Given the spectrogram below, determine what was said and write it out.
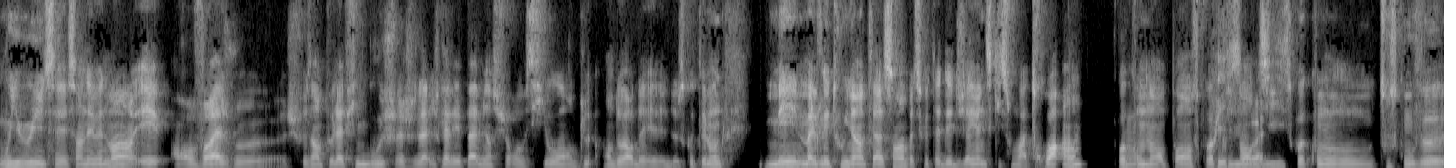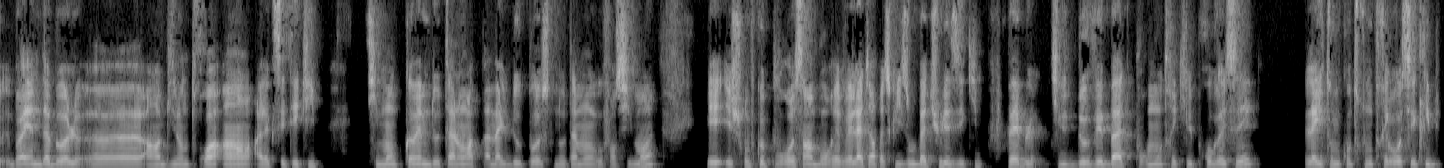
Oui, oui, c'est c'est un événement. Et en vrai, je, je faisais un peu la fine bouche. Je, je l'avais pas, bien sûr, aussi haut en, en dehors des- de ce côté Londres. Mais malgré tout, il est intéressant parce que tu as des Giants qui sont à 3-1. Quoi Mhm. qu'on en pense, quoi Oui, qu'on en vrai. dise, quoi qu'on, tout ce qu'on veut, Brian Dabble euh, a un bilan de 3-1 avec cette équipe qui manque quand même de talent à pas mal de postes, notamment offensivement. Et, et je trouve que pour eux, c'est un bon révélateur parce qu'ils ont battu les équipes faibles qu'ils devaient battre pour montrer qu'ils progressaient. Là, ils tombent contre une très grosse équipe.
